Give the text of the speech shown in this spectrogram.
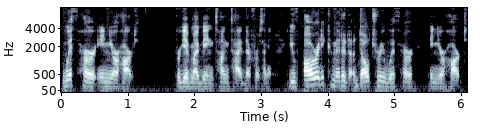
with her in your heart. Forgive my being tongue tied there for a second. You've already committed adultery with her in your heart.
